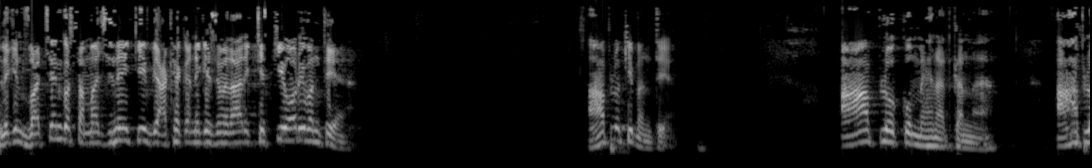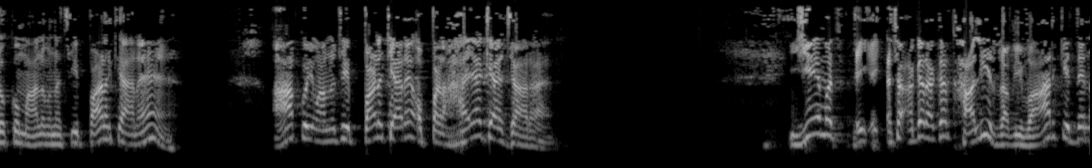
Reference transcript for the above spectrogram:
लेकिन वचन को समझने की व्याख्या करने की ज़िम्मेदारी किसकी और भी बनती है? आप लोग की बनती है। आप लोग को मेहनत करना है। आप लोग को मालूम होना चाहिए, पढ़ क्या रहे हैं? आपको ये मालूम चाहिए, पढ़ क्या रहे हैं और पढ़ाया क्या जा रहा है? ये मत अच्छा अगर अगर खाली रविवार के दिन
